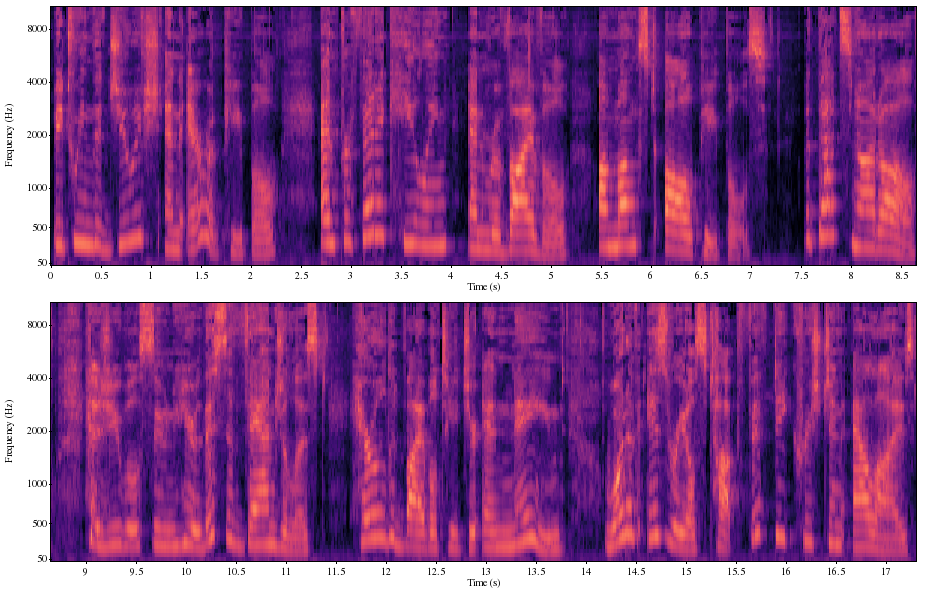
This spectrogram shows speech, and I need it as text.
between the Jewish and Arab people and prophetic healing and revival amongst all peoples. But that's not all. As you will soon hear, this evangelist, heralded Bible teacher, and named one of Israel's top 50 Christian allies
